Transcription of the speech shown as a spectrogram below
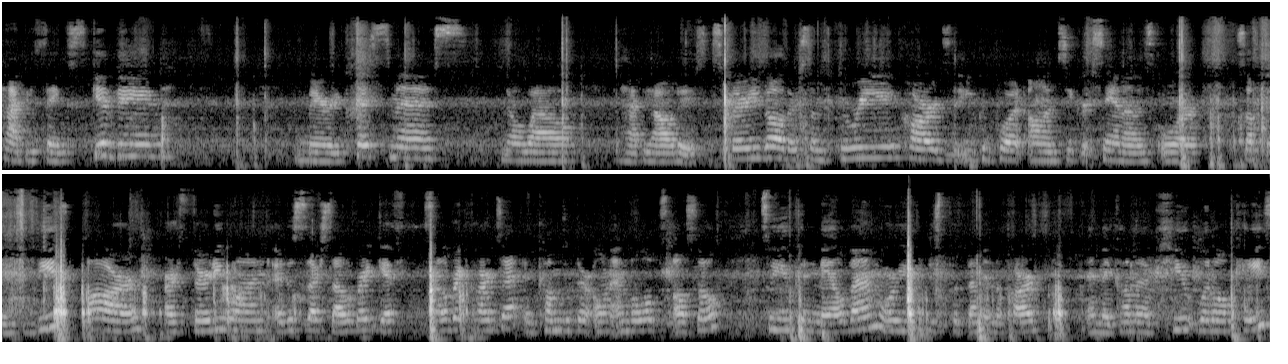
Happy Thanksgiving, Merry Christmas, Noel, and Happy Holidays. So there you go. There's some three cards that you could put on Secret Santas or something. These are our 31, uh, this is our Celebrate gift, Celebrate card set. It comes with their own envelopes also. So you can mail them or you can just put them in the card and they come in a cute little case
